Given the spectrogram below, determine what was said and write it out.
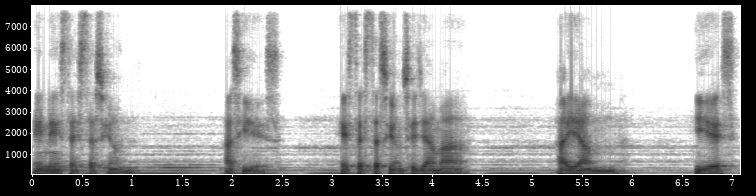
en esta estación. Así es, esta estación se llama I Am y es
